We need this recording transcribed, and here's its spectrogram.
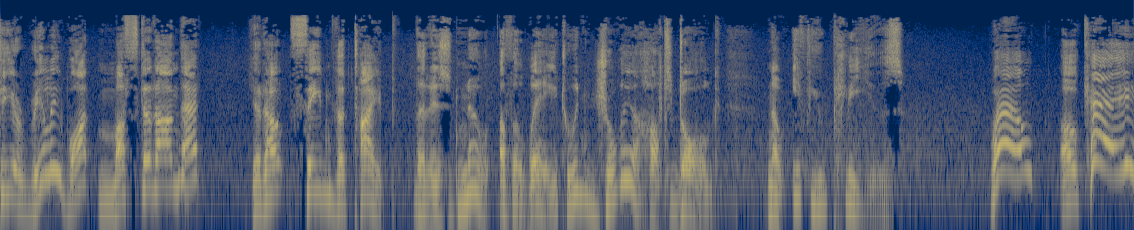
Do you really want mustard on that? You don't seem the type. There is no other way to enjoy a hot dog. Now, if you please. Well, okay.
